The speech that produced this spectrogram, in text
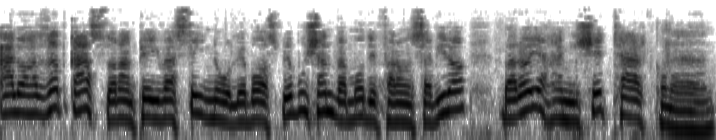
علا حضرت قصد دارن پیوسته نوع لباس بپوشند و مد فرانسوی را برای همیشه ترک کنند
